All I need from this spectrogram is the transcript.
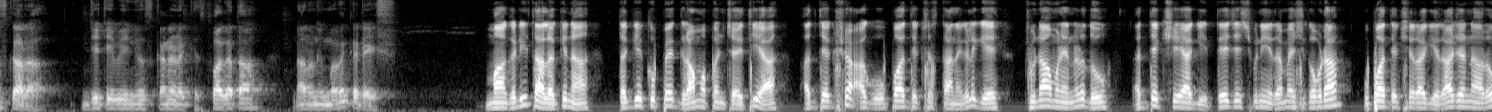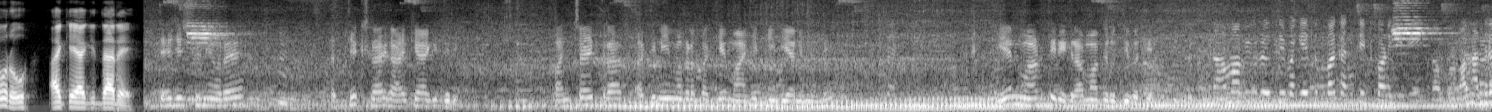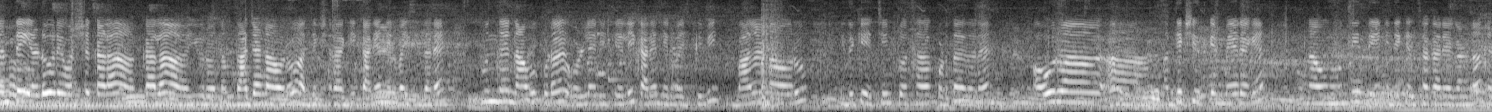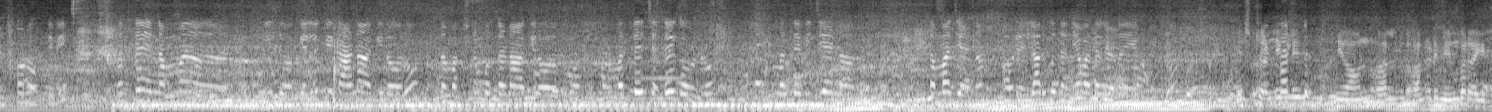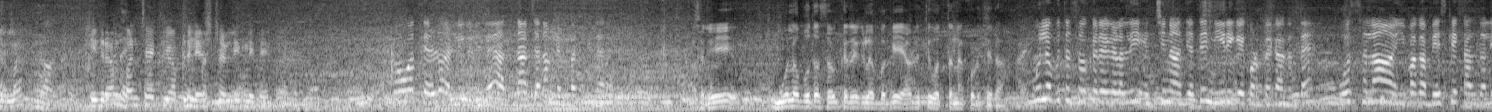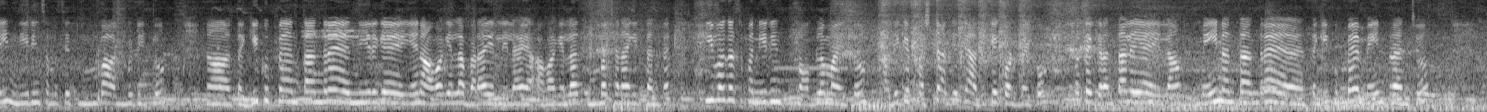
ನಮಸ್ಕಾರ. G T V news ಕನ್ನಡಕ್ಕೆ ಸ್ವಾಗತ. ನಾನು ನಿಮ್ಮ ವೆಂಕಟೇಶ್. ಮಾಗಡಿ ತಾಲೂಕಿನ ತಗ್ಗಿಕುಪ್ಪೆ ಗ್ರಾಮ ಪಂಚಾಯಿತಿಯ ಅಧ್ಯಕ್ಷ ಹಾಗೂ ಉಪಾಧ್ಯಕ್ಷ ಸ್ಥಾನಗಳಿಗೆ ಚುನಾವಣೆ ನಡೆದು ಅಧ್ಯಕ್ಷೆಯಾಗಿ ತೇಜಸ್ವಿನಿ ರಮೇಶ್ ಗೌಡ ಉಪಾಧ್ಯಕ್ಷರಾಗಿ ರಾಜಣ್ಣರವರು ಆಯ್ಕೆಯಾಗಿದ್ದಾರೆ. ತೇಜಸ್ವಿನಿ ಅವರೇ ಅಧ್ಯಕ್ಷರಾಗಿ ಆಯ್ಕೆಯಾಗಿದ್ದೀರಿ. ಪಂಚಾಯತ್ ರಾಜ್ ಅಧಿನಿಯಮಗಳ ಬಗ್ಗೆ ಮಾಹಿತಿ ಇದೆಯಾ ನಿಮ್ಮಲ್ಲಿ? ಏನು ಮಾಡ್ತೀರಿ ಗ್ರಾಮಾಭಿವೃದ್ಧಿ ಬಗ್ಗೆ? ಗ್ರಾಮಾಭಿವೃದ್ಧಿ ಬಗ್ಗೆ ತುಂಬ ಕನಸಿಟ್ಕೊಂಡಿದ್ದೀವಿ ಅದರಂತೆ ಎರಡೂವರೆ ವರ್ಷ ಕಾಲ ಇವರು ನಮ್ಮ ರಾಜಣ್ಣ ಅವರು ಅಧ್ಯಕ್ಷರಾಗಿ ಕಾರ್ಯನಿರ್ವಹಿಸಿದ್ದಾರೆ. ಮುಂದೆ ನಾವು ಕೂಡ ಒಳ್ಳೆ ರೀತಿಯಲ್ಲಿ ಕಾರ್ಯನಿರ್ವಹಿಸ್ತೀವಿ. ಬಾಲಣ್ಣ ಅವರು ಇದಕ್ಕೆ ಹೆಚ್ಚಿನ ಪ್ರೋತ್ಸಾಹ ಕೊಡ್ತಾ ಇದ್ದಾರೆ. ಅವರ ಅಧ್ಯಕ್ಷತೆ ಮೇರೆಗೆ ನಾವು ಮುಂದಿನ ಏನಿದೆ ಕೆಲಸ ಕಾರ್ಯಗಳನ್ನ ನಡೆಸ್ಕೊಂಡು ಹೋಗ್ತೀವಿ. ಮತ್ತು ನಮ್ಮ, ಇದು ಗೆಲ್ಲಕ್ಕೆ ಕಾರಣ ಆಗಿರೋರು ನಮ್ಮ ಕೃಷ್ಣಮೂರ್ತಣ್ಣ ಆಗಿರೋರು, ಮತ್ತು ಚಂದ್ರೇಗೌಡರು, ಮತ್ತು ವಿಜಯಣ್ಣ ಅವರು ಅಣ್ಣ ಅವರೆಲ್ಲರಿಗೂ ಧನ್ಯವಾದಗಳನ್ನ ಹೇಳ್ಬೇಕು. ಎಷ್ಟು ಹಳ್ಳಿಗಳಿದೆ? ನೀವು ಆಲ್ರೆಡಿ ಮೆಂಬರ್ ಆಗಿದ್ದಲ್ಲ? ಈ ಗ್ರಾಮ ಪಂಚಾಯತ್ ವ್ಯಾಪ್ತಿಯಲ್ಲಿ ಎಷ್ಟು ಹಳ್ಳಿಗಳಿದೆ? ಮೂವತ್ತೆರಡು ಹಳ್ಳಿಗಳಿದೆ. ಹದಿನಾರು ಜನ ಮೆಂಬರ್ಸ್ ಇದ್ದಾರೆ. ಸರಿ, ಮೂಲಭೂತ ಸೌಕರ್ಯಗಳ ಬಗ್ಗೆ ಯಾವ ರೀತಿ ಒತ್ತನ್ನು ಕೊಡ್ತೀರಾ? ಮೂಲಭೂತ ಸೌಕರ್ಯಗಳಲ್ಲಿ ಹೆಚ್ಚಿನ ಆದ್ಯತೆ ನೀರಿಗೆ ಕೊಡಬೇಕಾಗುತ್ತೆ. ಹೋದ ಸಲ ಇವಾಗ ಬೇಸಿಗೆ ಕಾಲದಲ್ಲಿ ನೀರಿನ ಸಮಸ್ಯೆ ತುಂಬ ಆಗ್ಬಿಟ್ಟಿತ್ತು. ತಗ್ಗಿ ತಗ್ಗಿಕುಪ್ಪೆ ಅಂತ ಅಂದರೆ ನೀರಿಗೆ ಏನು ಅವಾಗೆಲ್ಲ ಬರ ಇರಲಿಲ್ಲ, ಅವಾಗೆಲ್ಲ ತುಂಬ ಚೆನ್ನಾಗಿತ್ತಂತೆ. ಇವಾಗ ಸ್ವಲ್ಪ ನೀರಿನ ಪ್ರಾಬ್ಲಮ್ ಆಯಿತು. ಅದಕ್ಕೆ ಫಸ್ಟ್ ಆದ್ಯತೆ ಅದಕ್ಕೆ ಕೊಡಬೇಕು. ಮತ್ತು ಗ್ರಂಥಾಲಯ ಇಲ್ಲ. ಮೇಯ್ನ್ ಅಂತ ಅಂದರೆ ತಗ್ಗಿಕುಪ್ಪೆ ಮೇಯ್ನ್ ಬ್ರಾಂಚು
